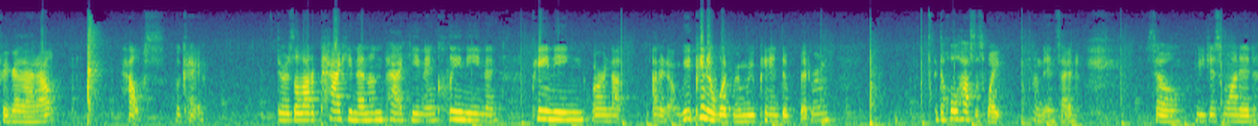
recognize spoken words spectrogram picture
figure that out. House. Okay there was a lot of packing and unpacking and cleaning and painting or not I don't know. We painted one room we painted the bedroom. The whole house is white on the inside. So we just wanted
